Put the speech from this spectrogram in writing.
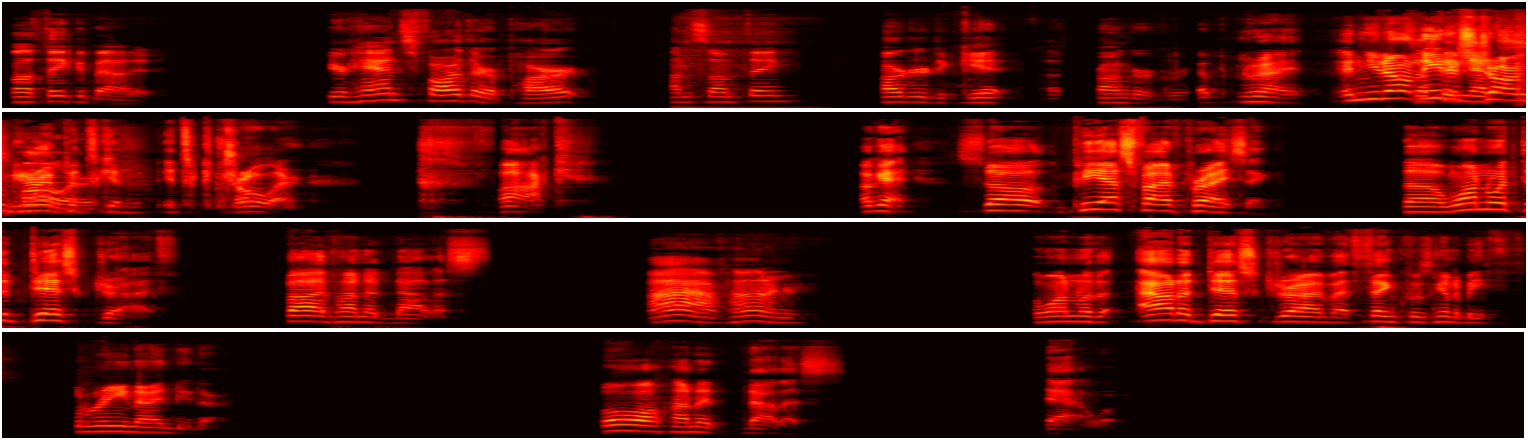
Well, think about it. Your hands farther apart on something, harder to get a stronger grip. Right. And you don't need a strong grip, it's it's a controller. Fuck. Okay, so PS5 pricing. The one with the disc drive, five hundred dollars. Five hundred. The one without a disc drive, I think, was gonna be three ninety nine. Four hundred dollars. That one.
